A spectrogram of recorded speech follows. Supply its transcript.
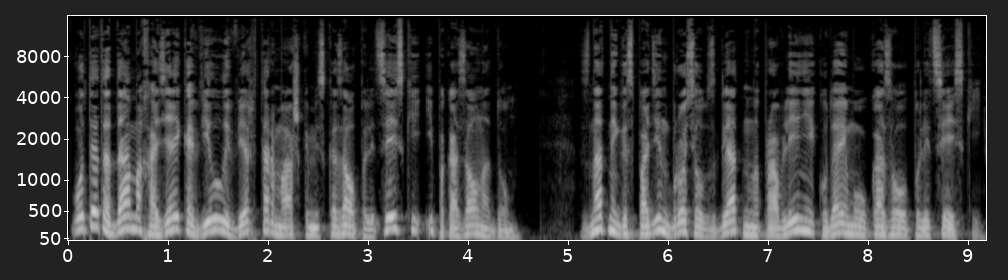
«Вот эта дама хозяйка виллы вверх тормашками», — сказал полицейский и показал на дом. Знатный господин бросил взгляд на направление, куда ему указывал полицейский.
